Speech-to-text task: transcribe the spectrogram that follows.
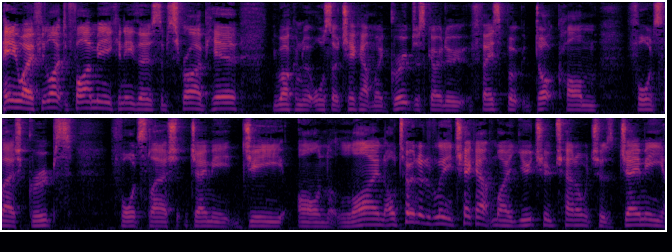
Anyway, if you'd like to find me, you can either subscribe here. You're welcome to also check out my group. Just go to facebook.com forward slash groups forward slash Jamie G online. Alternatively, check out my YouTube channel, which is jamie-g.com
